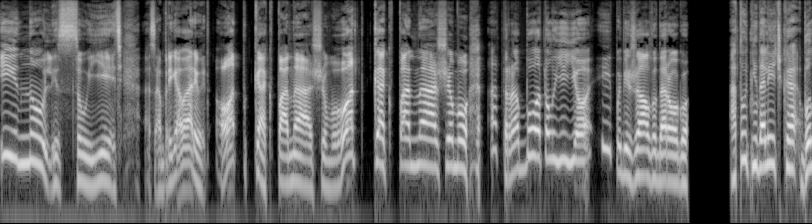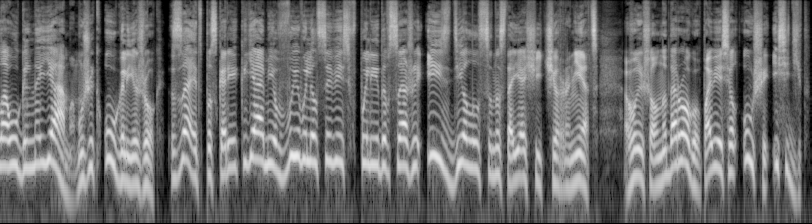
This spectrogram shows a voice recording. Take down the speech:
и ну лисуеть, а сам приговаривает, вот как по-нашему, вот как по-нашему, отработал ее и побежал на дорогу. А тут недалечко была угольная яма, мужик уголье жег. Заяц поскорее к яме вывалился весь в пыли да в саже и сделался настоящий чернец. Вышел на дорогу, повесил уши и сидит.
